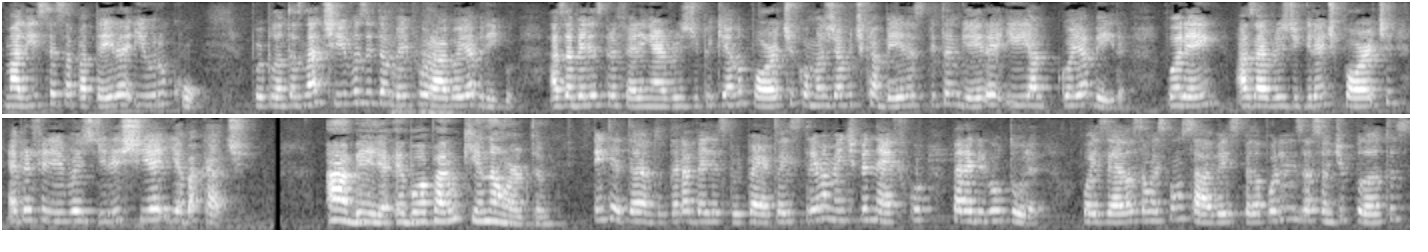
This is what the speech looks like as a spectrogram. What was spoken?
malícia sapateira e urucu, por plantas nativas e também por água e abrigo. As abelhas preferem árvores de pequeno porte, como as jabuticabeiras, pitangueira e a goiabeira. Porém, as árvores de grande porte é preferível de lixia e abacate. A abelha é boa para o que na horta? Entretanto, ter abelhas por perto é extremamente benéfico para a agricultura, pois elas são responsáveis pela polinização de plantas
